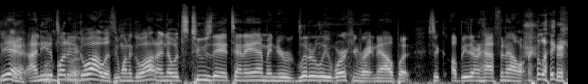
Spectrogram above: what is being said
Yeah, I need a buddy to go out with. You want to go out? I know it's Tuesday at 10 a.m. and you're literally working right now, but he's like, I'll be there in half an hour. like,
